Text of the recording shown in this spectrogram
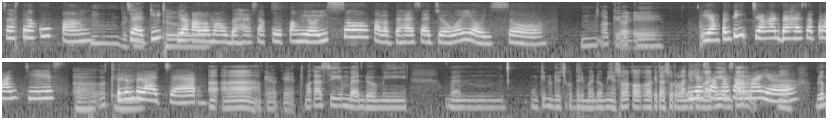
sastra Kupang. Hmm, Jadi ya kalau mau bahasa Kupang yo iso, kalau bahasa Jawa yo iso. Hmm, oke, oke. Yang penting jangan bahasa Perancis. Oh, oke. Belum belajar. Ah, ah, oke, oke. Terima kasih Mbak Domi. Hmm, mungkin udah cukup dari Mbak Domi ya. Soalnya kalau kalau kita suruh lanjutin Iya lagi ntar sama-sama ya. no, belum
